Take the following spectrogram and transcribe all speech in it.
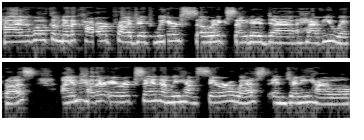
Hi, welcome to the Chara Project. We are so excited to have you with us. I'm Heather Erickson, and we have Sarah West and Jenny Howell.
